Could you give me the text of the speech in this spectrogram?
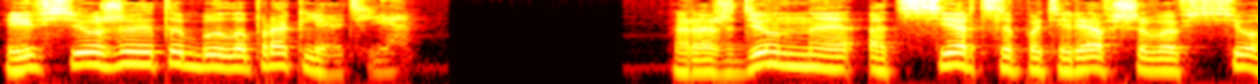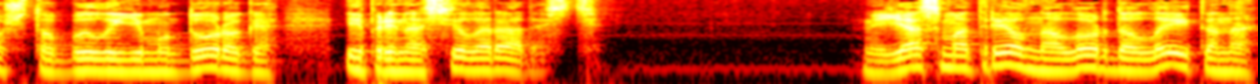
И все же это было проклятие. Рожденное от сердца потерявшего все, что было ему дорого и приносило радость. Я смотрел на лорда Лейтона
